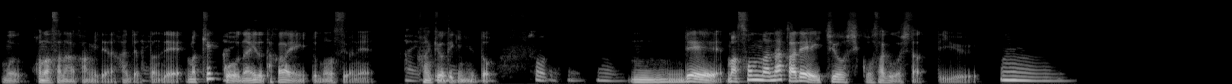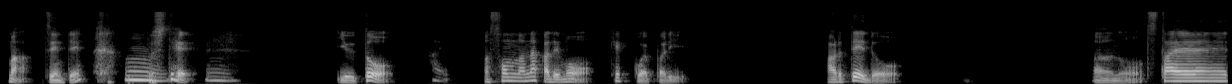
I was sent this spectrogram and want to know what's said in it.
もこなさなあかんみたいな感じだったんで、まあ結構難易度高いと思うんですよね。はい環境的に言うと。そうですね。うん。うん、で、まあそんな中で一応試行錯誤したっていう、うん。まあ前提うんとしてうん。言うと、はい。まあ、そんな中でも結構やっぱり、ある程度、あの、伝え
